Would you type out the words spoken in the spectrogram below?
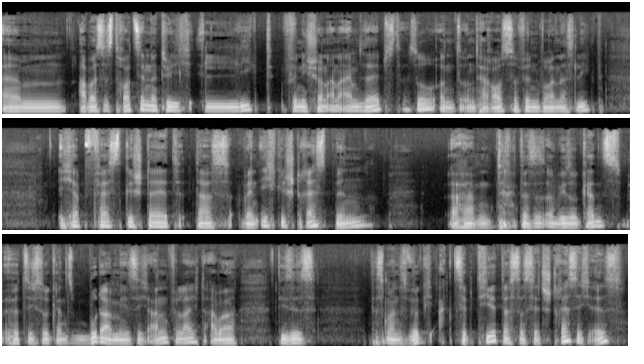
Ähm, aber es ist trotzdem natürlich, liegt, finde ich, schon an einem selbst so und, und herauszufinden, woran das liegt. Ich habe festgestellt, dass wenn ich gestresst bin, ähm, das ist irgendwie so ganz, hört sich so ganz Buddha-mäßig an vielleicht, aber dieses, dass man es wirklich akzeptiert, dass das jetzt stressig ist.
